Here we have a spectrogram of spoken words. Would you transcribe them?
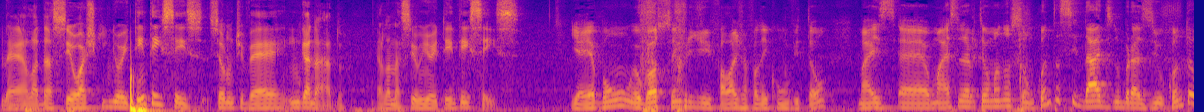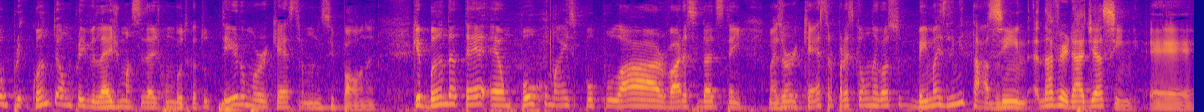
Né? Ela nasceu acho que em 86, se eu não tiver enganado. Ela nasceu em 86. E aí é bom, eu gosto sempre de falar, já falei com o Vitão, mas é, o maestro deve ter uma noção. Quantas cidades no Brasil, quanto é, o quanto é um privilégio uma cidade como Botucatu ter uma orquestra municipal, né? Porque banda até é um pouco mais popular, várias cidades têm, mas a orquestra parece que é um negócio bem mais limitado. né? Sim, na verdade é assim. É,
